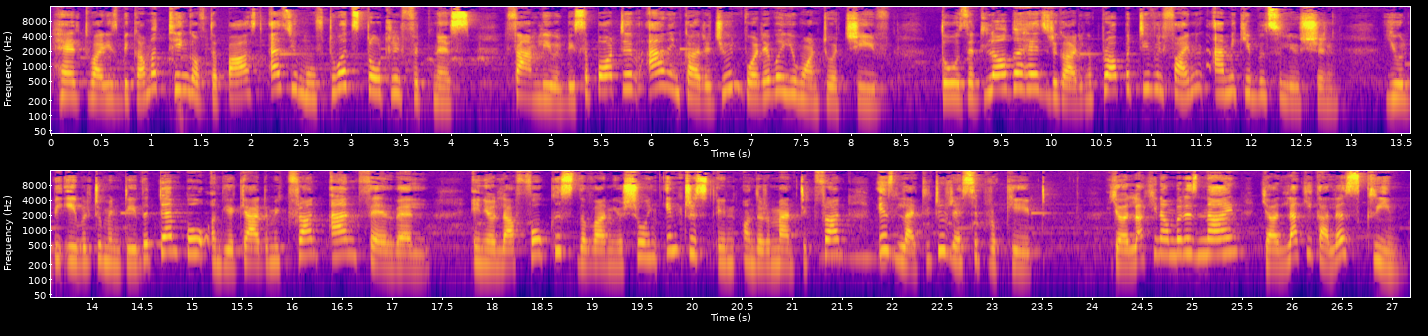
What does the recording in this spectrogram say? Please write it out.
Health worries become a thing of the past as you move towards total fitness. Family will be supportive and encourage you in whatever you want to achieve. Those at loggerheads regarding a property will find an amicable solution. You will be able to maintain the tempo on the academic front and fare well. In your love focus, the one you're showing interest in on the romantic front is likely to reciprocate. Your lucky number is 9, your lucky color is cream.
